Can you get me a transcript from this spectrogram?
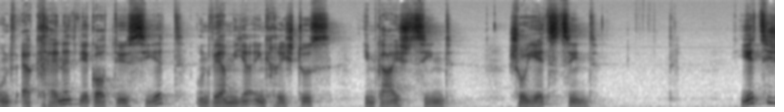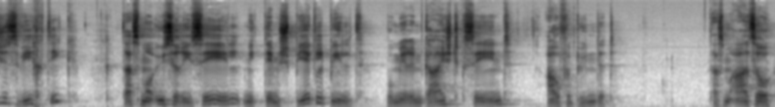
und erkennen, wie Gott uns sieht und wer wir in Christus im Geist sind schon jetzt sind. Jetzt ist es wichtig, dass wir unsere Seele mit dem Spiegelbild, wo wir im Geist sehen, auch verbündet. Dass wir also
